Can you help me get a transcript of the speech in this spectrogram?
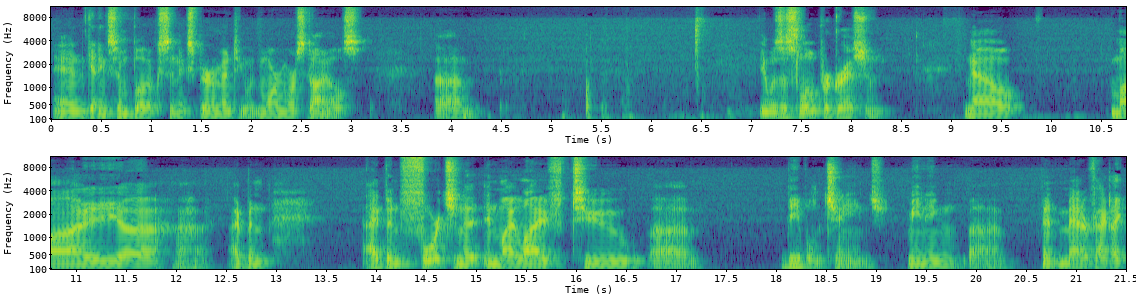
and getting some books and experimenting with more and more styles. Um, it was a slow progression. Now, my uh, I've been I've been fortunate in my life to uh, be able to change. Meaning, uh, matter of fact, I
